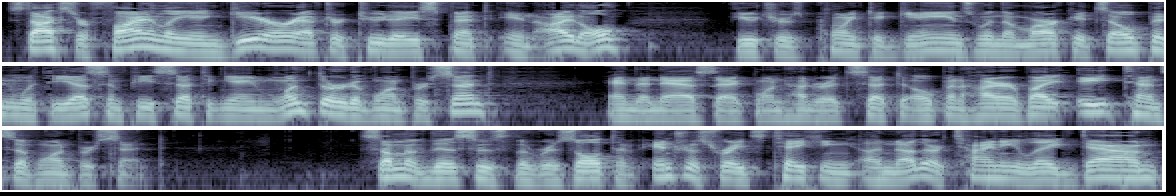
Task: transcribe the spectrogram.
Stocks are finally in gear after 2 days spent in idle. Futures point to gains when the markets open with the S&P set to gain one third of 1% and the NASDAQ 100 set to open higher by 8 tenths of 1%. Some of this is the result of interest rates taking another tiny leg down,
